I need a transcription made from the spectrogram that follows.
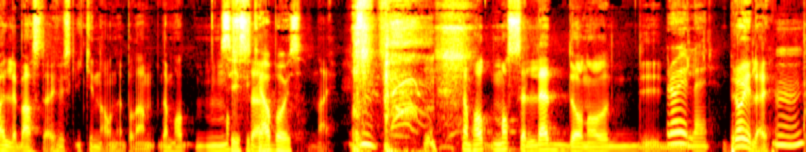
aller beste. Jeg husker ikke navnet på dem. De hadde CC masse Cowboys. Nei. De hadde masse ledd og noe Broiler. Broiler. Mm.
